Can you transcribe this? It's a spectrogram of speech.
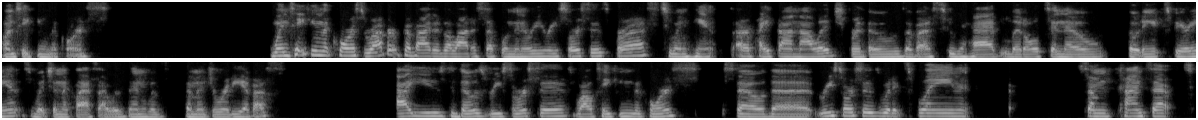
on taking the course. When taking the course, Robert provided a lot of supplementary resources for us to enhance our Python knowledge for those of us who had little to no coding experience, which in the class I was in was the majority of us. I used those resources while taking the course. So the resources would explain some concept,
